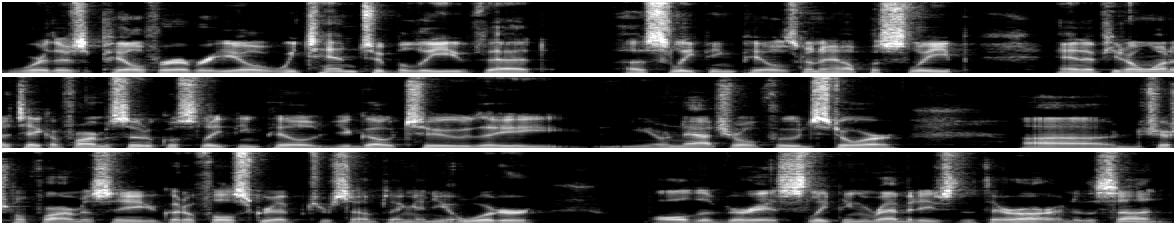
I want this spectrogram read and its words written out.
where there's a pill for every ill, we tend to believe that a sleeping pill is going to help us sleep. And if you don't want to take a pharmaceutical sleeping pill, you go to the you know natural food store, uh, nutritional pharmacy, you go to Fullscript or something, and you order all the various sleeping remedies that there are under the sun.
